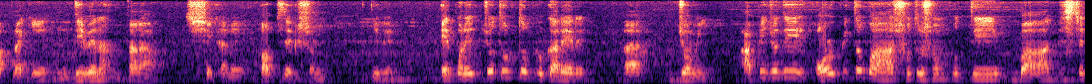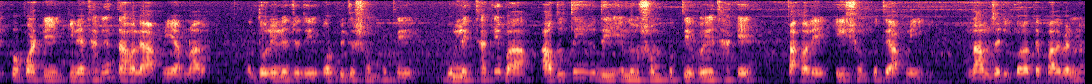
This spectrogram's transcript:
আপনাকে দিবে না, তারা সেখানে অবজেকশন দিবে। এরপরে চতুর্থ প্রকারের জমি। আপনি যদি অর্পিত বা শত্রু সম্পত্তি বা ভেস্টেড প্রপার্টি কিনে থাকেন, তাহলে আপনি আপনার দলিলে যদি অর্পিত সম্পত্তি উল্লেখ থাকে বা আদতেই যদি এমন সম্পত্তি হয়ে থাকে, তাহলে এই সম্পত্তি আপনি নামজারি করাতে পারবেন না।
